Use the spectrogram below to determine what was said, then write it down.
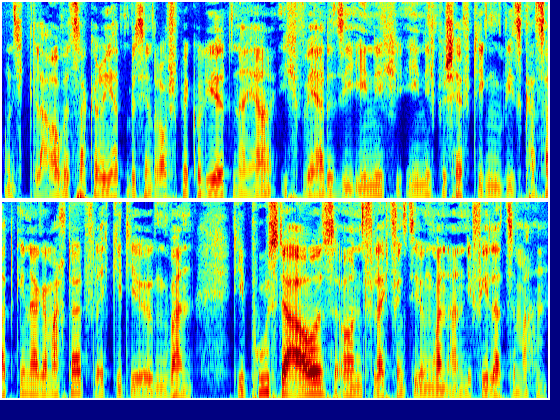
Und ich glaube, Zachary hat ein bisschen drauf spekuliert, naja, ich werde sie eh ähnlich eh beschäftigen, wie es Kasatkina gemacht hat. Vielleicht geht ihr irgendwann die Puste aus und vielleicht fängt sie irgendwann an, die Fehler zu machen.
